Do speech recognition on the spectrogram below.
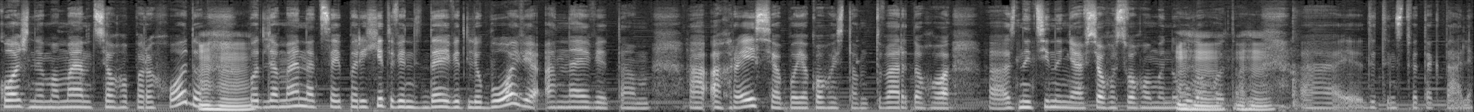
кожний момент цього переходу. Угу. Бо для мене цей перехід він йде від любові, а не від там агресії або якогось там твердого знецінення всього свого минулого. там е, дитинства і так далі.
